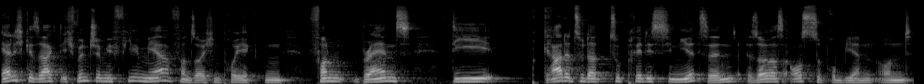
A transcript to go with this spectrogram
ehrlich gesagt, ich wünsche mir viel mehr von solchen Projekten, von Brands, die geradezu dazu prädestiniert sind, sowas auszuprobieren. Und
